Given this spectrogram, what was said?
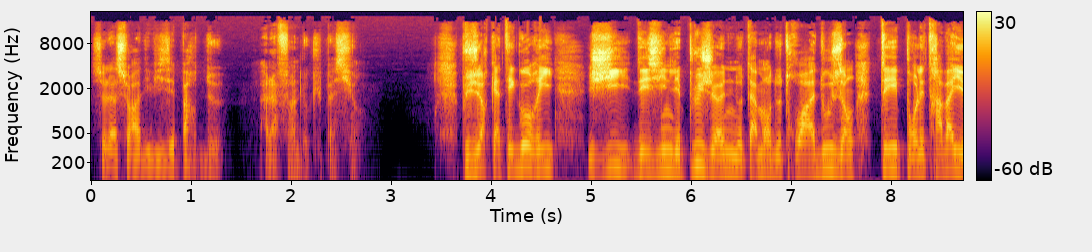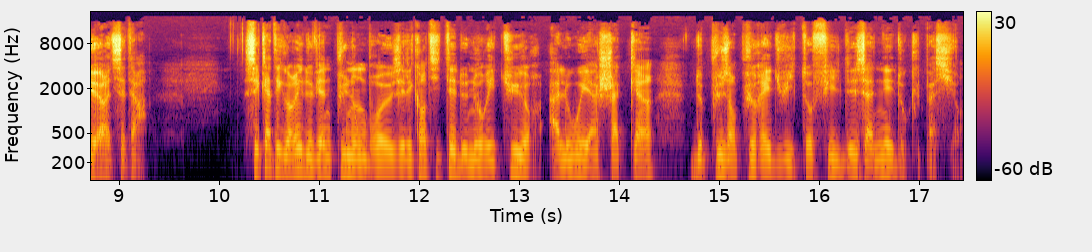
Cela sera divisé par deux à la fin de l'occupation. Plusieurs catégories. J désigne les plus jeunes, notamment de 3 à 12 ans. T pour les travailleurs, etc. Ces catégories deviennent plus nombreuses et les quantités de nourriture allouées à chacun de plus en plus réduites au fil des années d'occupation.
